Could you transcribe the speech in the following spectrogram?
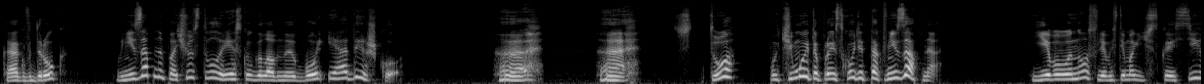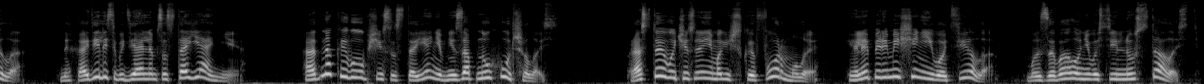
Как вдруг, внезапно почувствовал резкую головную боль и одышку. «Ах, ах, что?» Почему это происходит так внезапно? Его выносливость и магическая сила находились в идеальном состоянии. Однако его общее состояние внезапно ухудшилось. Простое вычисление магической формулы или перемещение его тела вызывало у него сильную усталость.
